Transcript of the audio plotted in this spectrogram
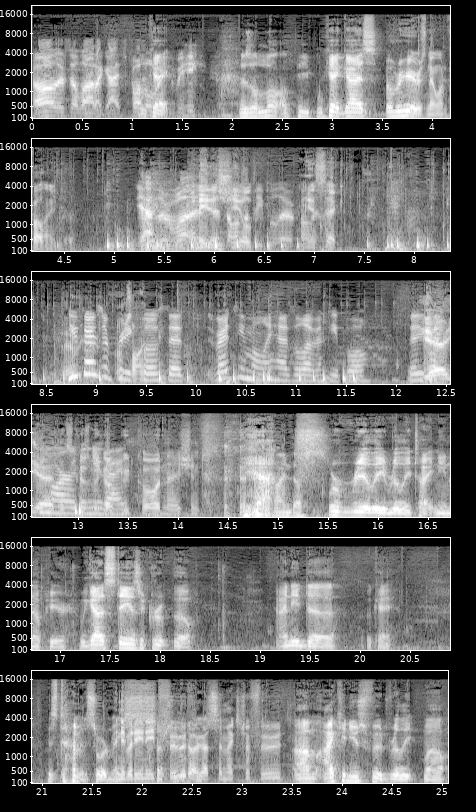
Oh, there's a lot of guys following Okay. me. There's a lot of people. Okay, guys, over here. There's no one following you. Yeah, there was. I need a Just all the shield. people that were Give me a following sec. There You we go. guys are pretty close. That red team only has 11 people. They Yeah, got two yeah, more that's because than we you got guys. good coordination. Yeah. Behind us. We're really, really tightening up here. We gotta stay as a group, though. I need to... Okay. This diamond sword makes Anybody need such food? I got some extra food. Um, I can use food really... Well,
